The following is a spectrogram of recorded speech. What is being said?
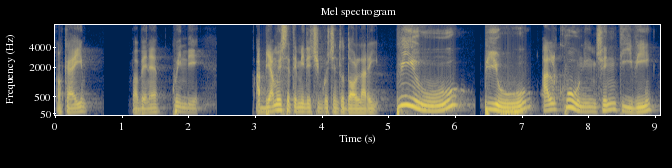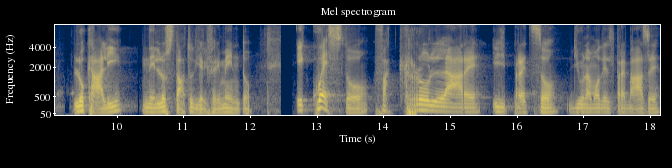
ok? Va bene? Quindi abbiamo i 7500 dollari più, più alcuni incentivi locali nello stato di riferimento. E questo fa crollare il prezzo di una Model 3 base,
